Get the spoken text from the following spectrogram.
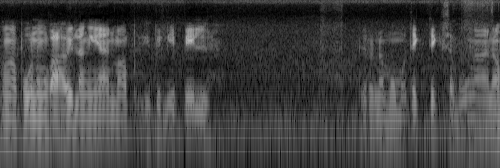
Mga punong kahoy lang yan mga ipil-ipil pero namumutik-tik sa bunga no?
